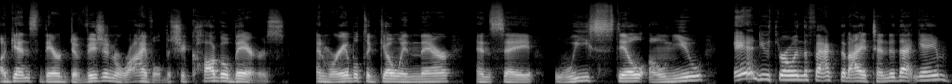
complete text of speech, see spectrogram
against their division rival, the Chicago Bears, and were able to go in there and say, We still own you. And you throw in the fact that I attended that game.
